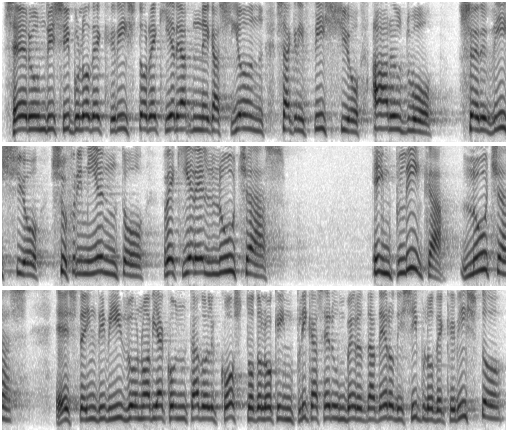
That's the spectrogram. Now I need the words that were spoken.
Ser un discípulo de Cristo requiere abnegación, sacrificio, arduo, servicio, sufrimiento, requiere luchas, implica luchas. Este individuo no había contado el costo de lo que implica ser un verdadero discípulo de Cristo.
